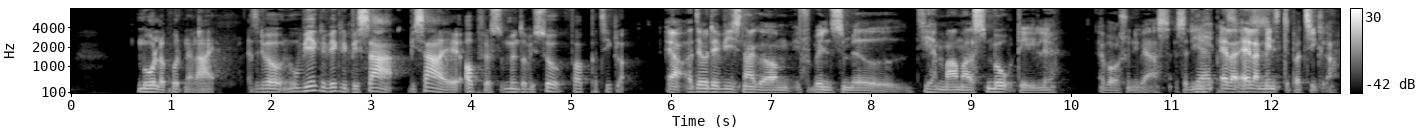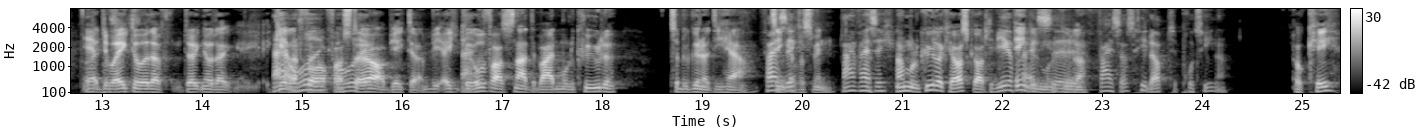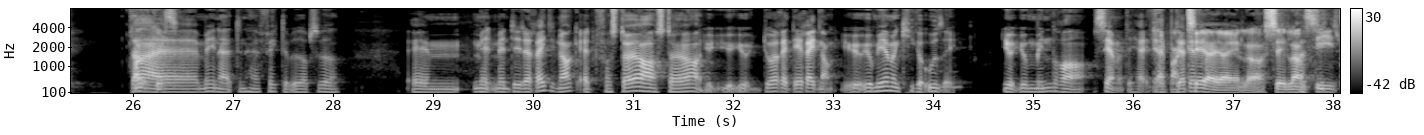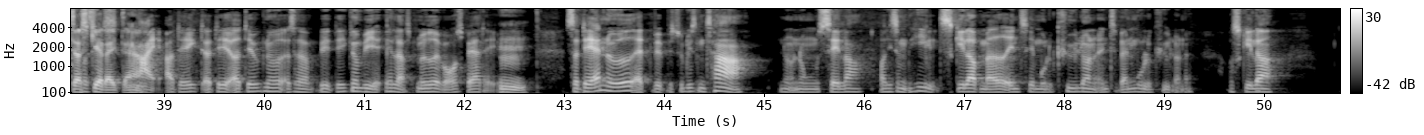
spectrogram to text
måler på den eller ej. Altså det var jo virkelig, virkelig bizarre, bizarre opførselsmønter, vi så for partikler. Ja, og det var det, vi snakkede om i forbindelse med de her meget, meget små dele af vores univers. Altså de Ja, præcis. aller, allermindste partikler. Ja, og det var ikke noget, der, det var ikke noget, der gælder overhovedet for, for større ikke. objekter. Vi jeg går ud fra, så snart det bare er et molekyle, så begynder de her Faktisk ting ikke. at forsvinde. Nej, faktisk ikke. Nå, molekyler kan også godt. Det virker Enkelte faktisk, molekyler. øh, faktisk også helt op til proteiner. Okay. Der Hold kæft. er, mener jeg, at den her effekt er blevet observeret. Øhm, men, men det er da rigtigt nok, at for større og større, jo, jo, jo, det er rigtigt nok, jo, jo mere man kigger ud af, jo, jo mindre ser man det her effekt. Ja, Det er derfor- bakterier eller celler, Præcis, de, der sker der præcis. ikke det her. Nej, og det er ikke, og det, og det er jo ikke noget, altså, det er ikke noget, vi ellers møder i vores hverdag. Mm. Så det er noget, at hvis du ligesom tager nogle, nogle celler, og ligesom helt skiller dem ad ind til molekylerne, ind til vandmolekylerne, og skiller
